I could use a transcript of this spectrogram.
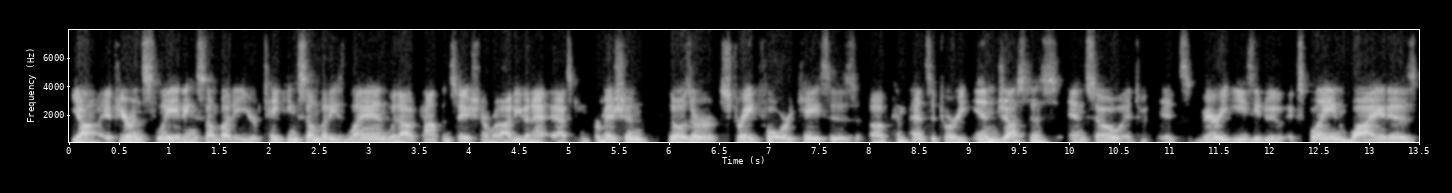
yeah, if you're enslaving somebody, you're taking somebody's land without compensation or without even a- asking permission. Those are straightforward cases of compensatory injustice, and so it's it's very easy to explain why it is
